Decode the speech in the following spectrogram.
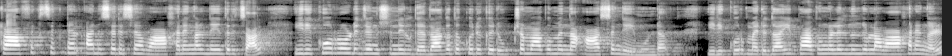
ട്രാഫിക് സിഗ്നൽ അനുസരിച്ച് വാഹനങ്ങൾ നിയന്ത്രിച്ചാൽ ഇരിക്കൂർ റോഡ് ജംഗ്ഷനിൽ ഗതാഗതക്കുരുക്ക് രൂക്ഷമാകുമെന്ന ആശങ്കയുമുണ്ട്. ഇരിക്കൂർ മരുതായി ഭാഗങ്ങളിൽ നിന്നുള്ള വാഹനങ്ങൾ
